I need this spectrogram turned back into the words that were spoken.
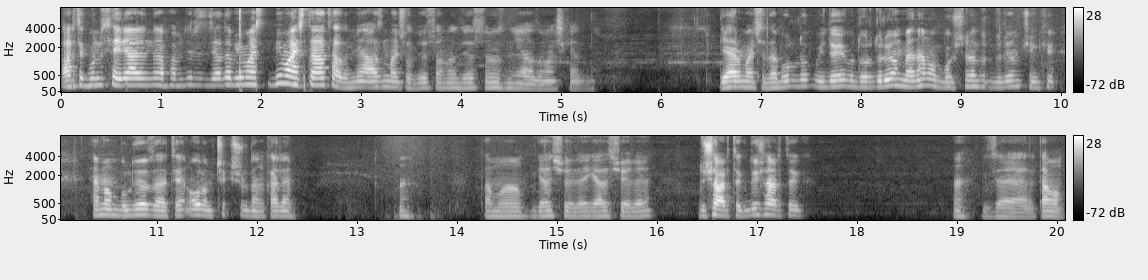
Artık bunu seri halinde yapabiliriz ya da bir maç bir maç daha atalım ya az maç oluyor sonra diyorsunuz niye az maç geldi. Diğer maçı da bulduk. Videoyu durduruyorum ben ama boşuna durduruyorum çünkü hemen buluyor zaten. Oğlum çık şuradan kalem. Tamam gel şöyle gel şöyle. Düş artık düş artık. Heh, güzel tamam.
